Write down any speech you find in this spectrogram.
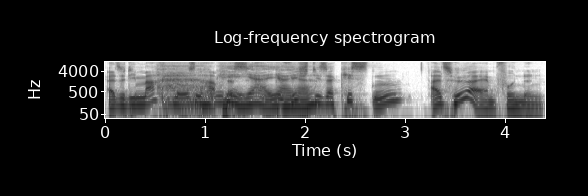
Also die Machtlosen ah, okay, haben das ja, ja, Gewicht dieser Kisten als höher empfunden.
